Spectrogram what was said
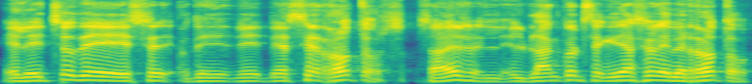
el hecho de, ser- de- de verse rotos, ¿sabes? El, el blanco enseguida se le ve roto.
